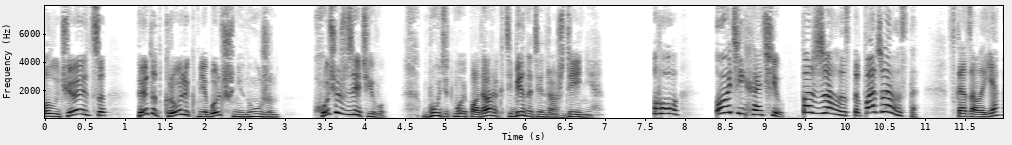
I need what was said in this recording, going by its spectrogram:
«Получается, этот кролик мне больше не нужен. Хочешь взять его? Будет мой подарок тебе на день рождения». «О, очень хочу! Пожалуйста, пожалуйста!» — сказала я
